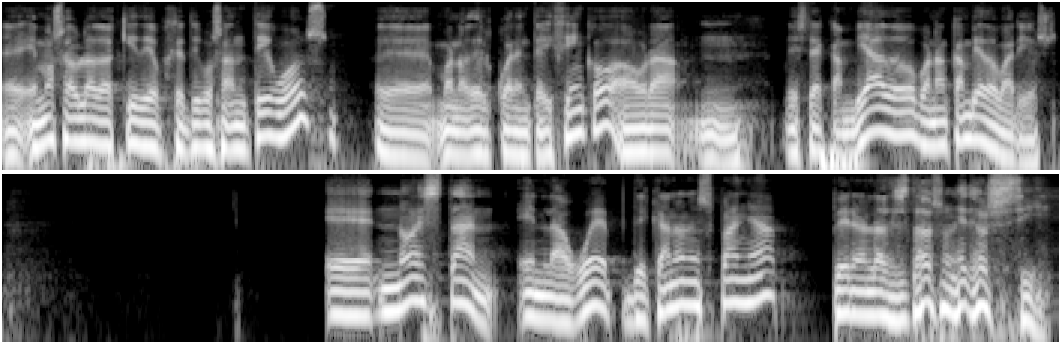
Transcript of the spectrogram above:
Eh, hemos hablado aquí de objetivos antiguos, bueno, del 45, ahora mm, este ha cambiado, bueno, han cambiado varios. No están en la web de Canon España, pero en la de Estados Unidos sí,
